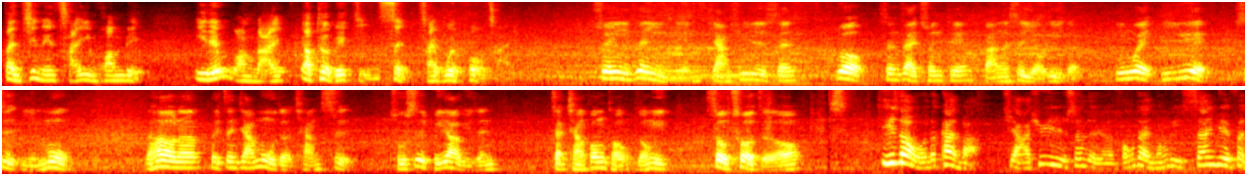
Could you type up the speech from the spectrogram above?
但今年财运方面，与人往来要特别谨慎，才不会破财。所以壬寅年甲戌日生，若生在春天，反而是有利的，因为一月是寅木，然后呢会增加木的强势，处事不要与人抢抢风头，容易。受挫折哦。依照我的看法，甲戌日生的人逢在农历三月份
